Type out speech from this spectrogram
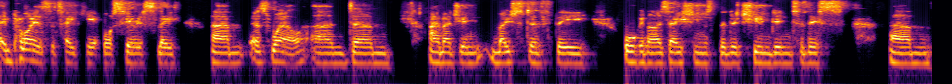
employers are taking it more seriously um, as well. And um, I imagine most of the organizations that are tuned into this um,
